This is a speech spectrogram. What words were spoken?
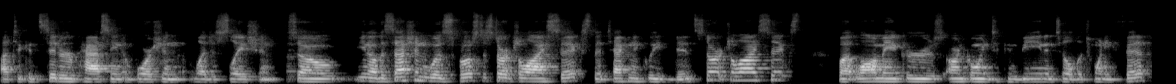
uh, to consider passing abortion legislation. So, you know, the session was supposed to start July 6th. It technically did start July 6th but lawmakers aren't going to convene until the 25th.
